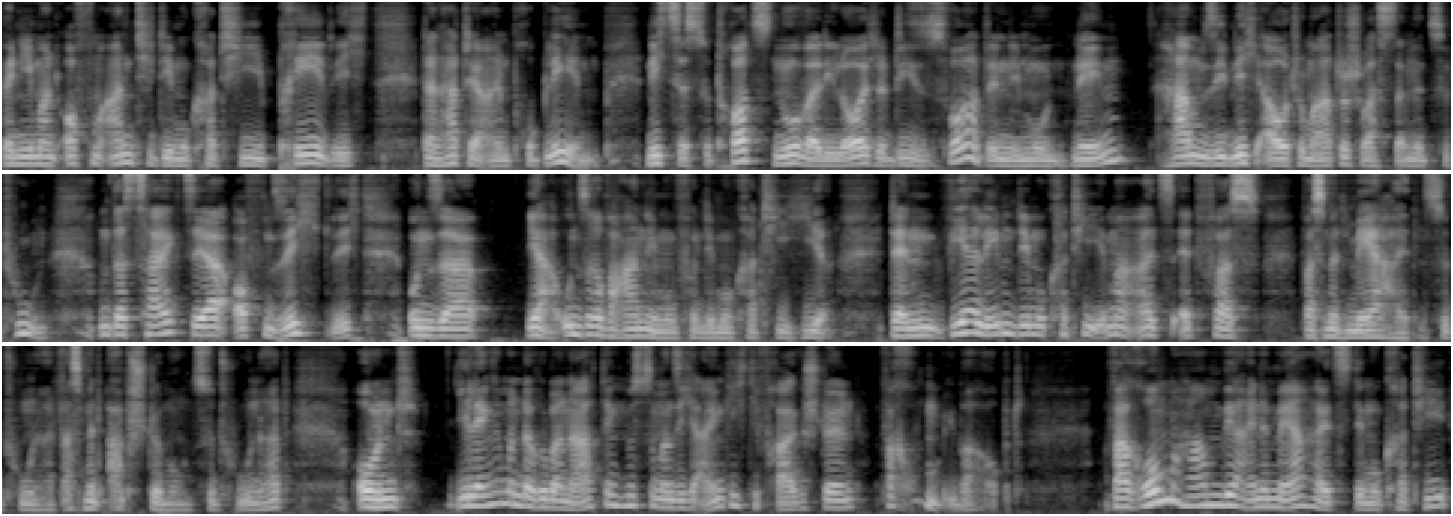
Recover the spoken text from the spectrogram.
Wenn jemand offen Antidemokratie predigt, dann hat er ein Problem. Nichtsdestotrotz, nur weil die Leute dieses Wort in den Mund nehmen, haben sie nicht automatisch was damit zu tun. Und das zeigt sehr offensichtlich unser ja, unsere Wahrnehmung von Demokratie hier. Denn wir erleben Demokratie immer als etwas, was mit Mehrheiten zu tun hat, was mit Abstimmung zu tun hat. Und je länger man darüber nachdenkt, müsste man sich eigentlich die Frage stellen, warum überhaupt? Warum haben wir eine Mehrheitsdemokratie,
